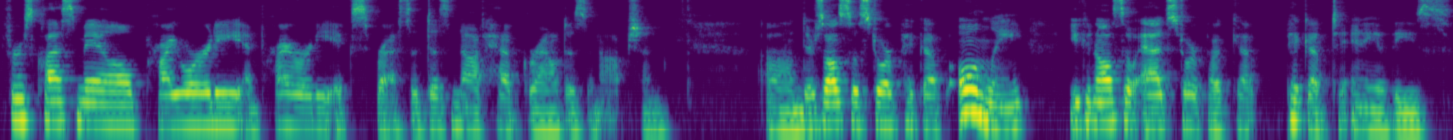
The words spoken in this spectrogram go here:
first class mail, priority, and priority express. It does not have ground as an option. Um, there's also store pickup only. You can also add store pickup pickup to any of these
